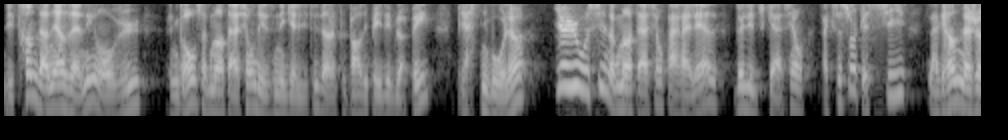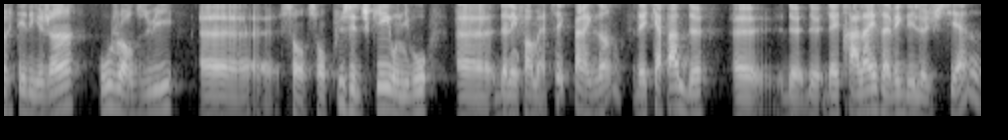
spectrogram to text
Les 30 dernières années ont vu une grosse augmentation des inégalités dans la plupart des pays développés. Puis à ce niveau-là, il y a eu aussi une augmentation parallèle de l'éducation. C'est sûr que si la grande majorité des gens aujourd'hui euh, sont, plus éduqués au niveau euh, de l'informatique, par exemple, d'être capables euh, d'être à l'aise avec des logiciels,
